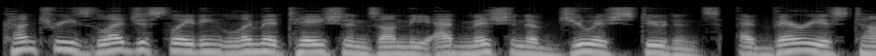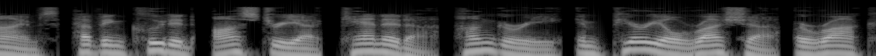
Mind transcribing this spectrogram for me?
Countries legislating limitations on the admission of Jewish students at various times have included Austria, Canada, Hungary, Imperial Russia, Iraq,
